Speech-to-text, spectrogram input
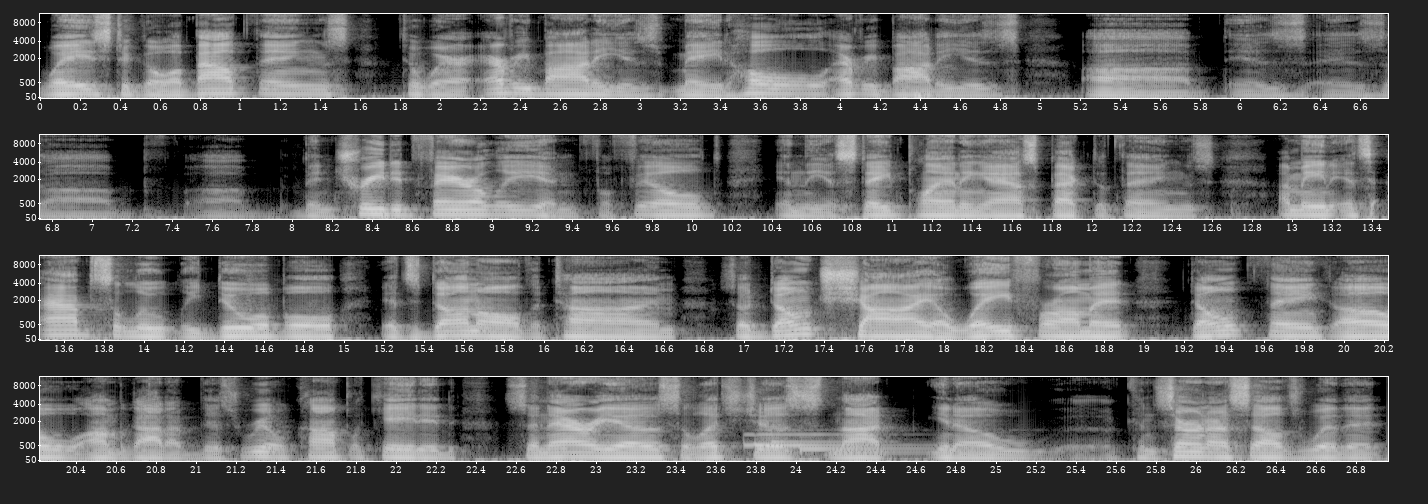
ways to go about things to where everybody is made whole, everybody is uh, is is uh, uh, been treated fairly and fulfilled in the estate planning aspect of things. I mean, it's absolutely doable. It's done all the time. So don't shy away from it. Don't think, oh, I've got a, this real complicated scenario, so let's just not, you know, concern ourselves with it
